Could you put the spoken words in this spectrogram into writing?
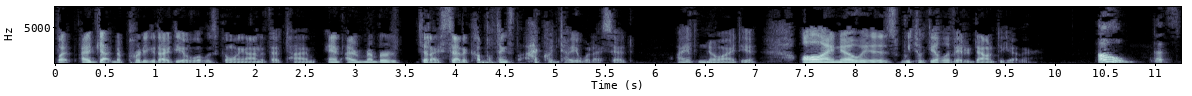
but I'd gotten a pretty good idea of what was going on at that time. And I remember that I said a couple things, but I couldn't tell you what I said. I have no idea. All I know is we took the elevator down together. Oh, that's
